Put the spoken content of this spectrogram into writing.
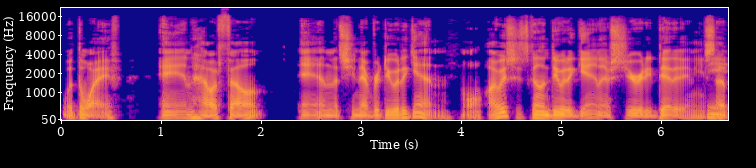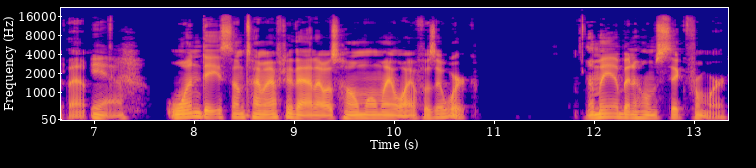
with the wife and how it felt and that she never do it again. Well i wish she's going to do it again if she already did it and you said that. Yeah. one day sometime after that i was home while my wife was at work I may have been homesick from work.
